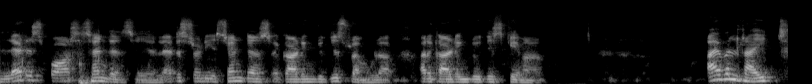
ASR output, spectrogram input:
let us parse a sentence here. Let us study a sentence according to this formula or according to this schema. I will write,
